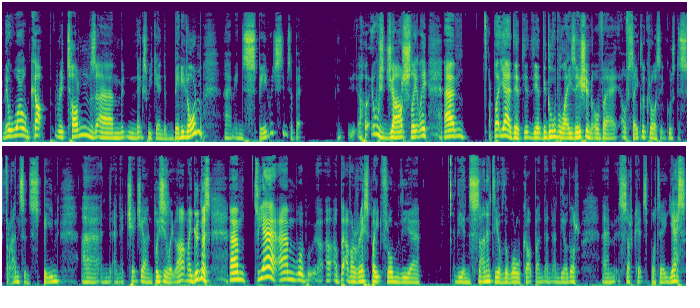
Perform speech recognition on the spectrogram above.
the World Cup returns um, next weekend at Benidorm um, in Spain, which seems a bit. It was jars slightly. Um, but yeah, the the, the globalization of uh, of cyclocross it goes to France and Spain uh, and and Czechia and places like that. My goodness. Um, so yeah, um, a, a, bit of a respite from the uh, the insanity of the World Cup and, and, and the other um, circuits. But uh, yes,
